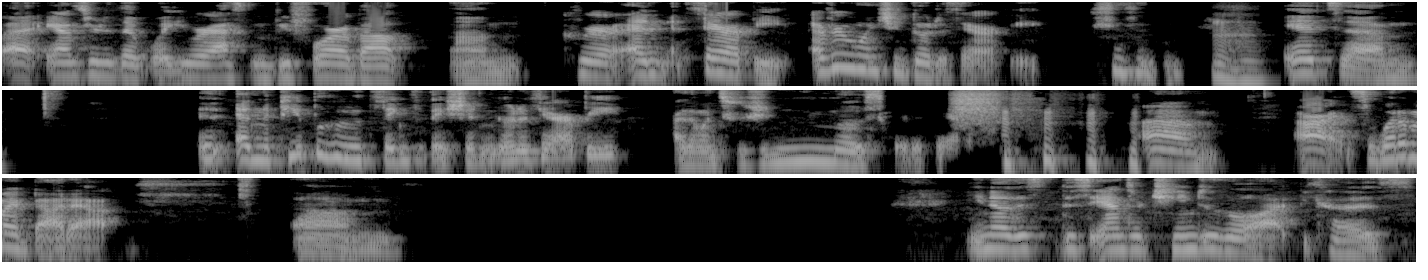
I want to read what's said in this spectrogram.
uh, answer to the, what you were asking before about um, career and therapy. Everyone should go to therapy. mm-hmm. It's um, and the people who think that they shouldn't go to therapy are the ones who should most go to therapy. um, all right, so what am I bad at? Um, you know, this this answer changes a lot because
